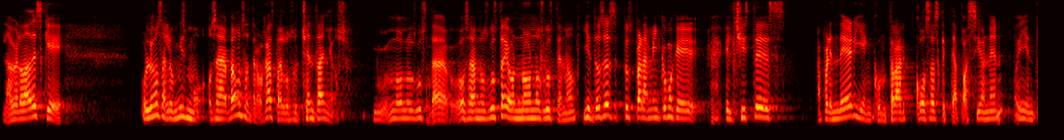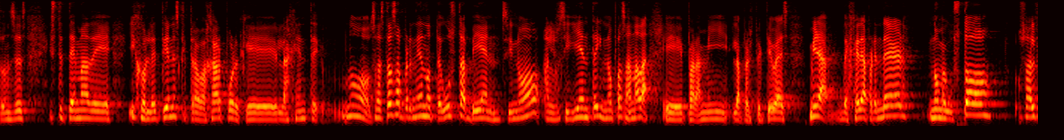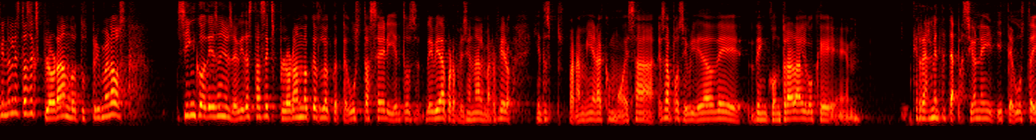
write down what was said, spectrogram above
La verdad es que volvemos a lo mismo. O sea, vamos a trabajar hasta los 80 años. No nos gusta, o sea, nos gusta o no nos guste, ¿no? Y entonces, pues para mí como que el chiste es aprender y encontrar cosas que te apasionen. Y entonces este tema de, híjole, tienes que trabajar porque la gente, no, o sea, estás aprendiendo, te gusta bien, si no, a lo siguiente y no pasa nada. Eh, para mí la perspectiva es, mira, dejé de aprender, no me gustó. O sea, al final estás explorando tus primeros 5 o 10 años de vida estás explorando qué es lo que te gusta hacer y entonces, de vida profesional me refiero. Y entonces, pues para mí era como esa, esa posibilidad de, de encontrar algo que, que realmente te apasione y, y te guste.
